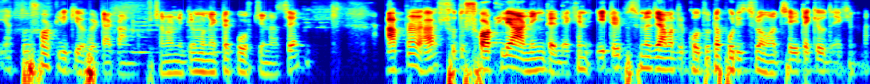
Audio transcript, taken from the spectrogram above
এত শর্টলি কীভাবে টাকা আর্ন করছেন? অনেকের মনে একটা কোশ্চেন আছে। আপনারা শুধু শর্টলি আর্নিংটাই দেখেন, এটার পিছনে যে আমাদের কতটা পরিশ্রম আছে, এটা কেউ দেখেন না।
